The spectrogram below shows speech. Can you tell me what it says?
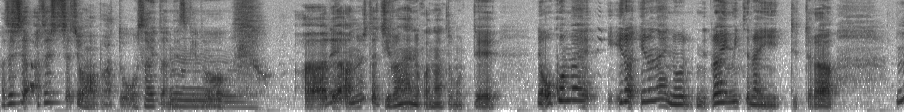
私私たちはバッと抑えたんですけど、うん。あれあの人たちいらないのかなと思ってでお米いらいらないの？LINE 見てない？って言ったらうーん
